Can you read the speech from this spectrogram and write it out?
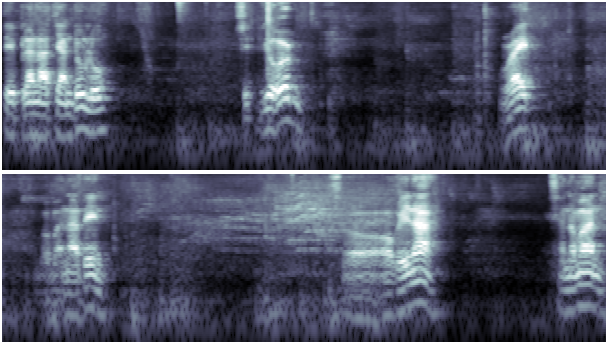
tipla natin yan dulo. Secured. Right. Baba natin. So, okay na. Isa naman.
